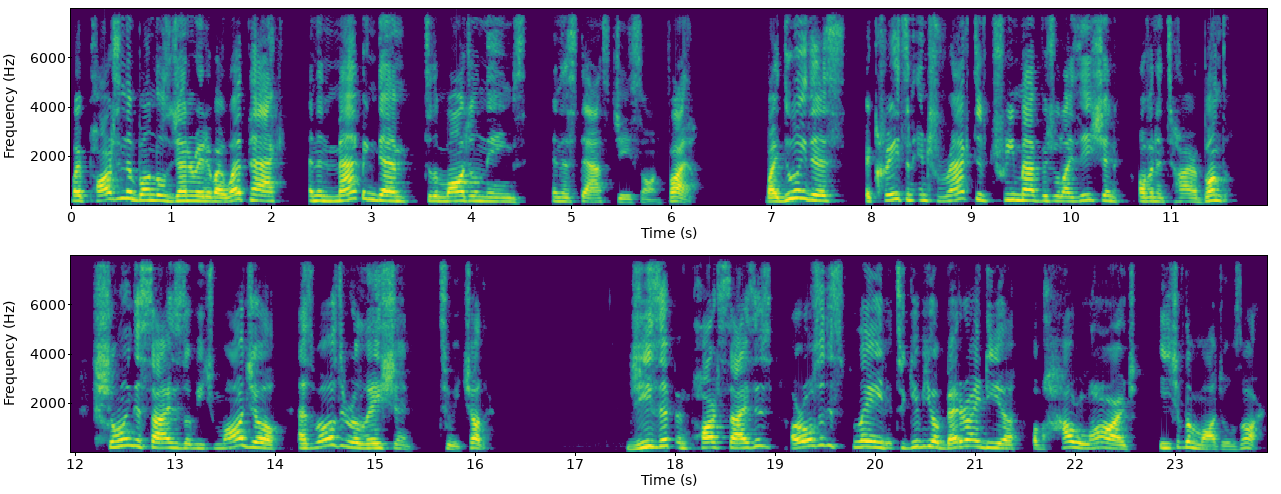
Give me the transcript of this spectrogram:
by parsing the bundles generated by Webpack and then mapping them to the module names in the stats.json file. By doing this, it creates an interactive tree map visualization of an entire bundle, showing the sizes of each module as well as the relation to each other. gzip and parsed sizes are also displayed to give you a better idea of how large each of the modules are.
